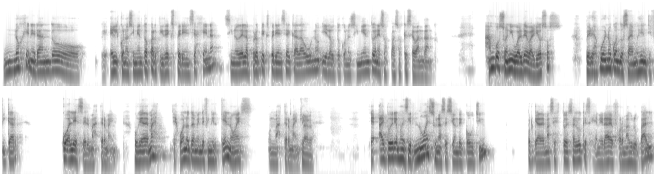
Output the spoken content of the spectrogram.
no generando el conocimiento a partir de experiencia ajena, sino de la propia experiencia de cada uno y el autoconocimiento en esos pasos que se van dando. Ambos son igual de valiosos, pero es bueno cuando sabemos identificar cuál es el mastermind, porque además es bueno también definir qué no es un mastermind. Claro. Eh, ahí podríamos decir, no es una sesión de coaching, porque además esto es algo que se genera de forma grupal,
